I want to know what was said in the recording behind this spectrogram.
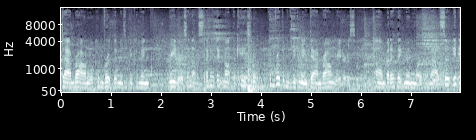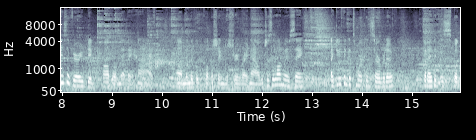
Dan Brown will convert them into becoming readers, and that's and I think not the case. It'll convert them into becoming Dan Brown readers, um, but I think no more than that. So it is a very big problem that they have um, in the book publishing industry right now, which is a long way of saying I do think it's more conservative, but I think this book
